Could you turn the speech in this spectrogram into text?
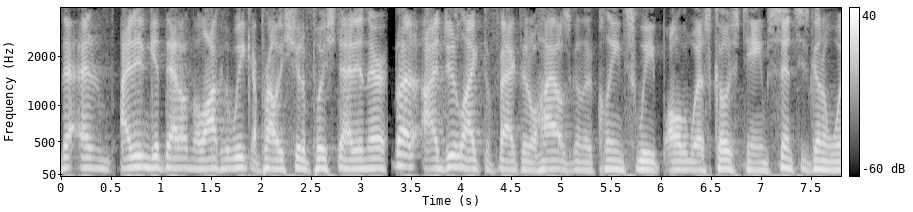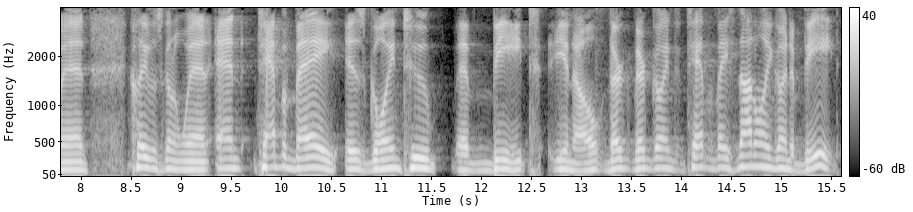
And I didn't get that on the lock of the week. I probably should have pushed that in there. But I do like the fact that Ohio's going to clean sweep all the West Coast teams. Cincy's going to win, Cleveland's going to win. And Tampa Bay is going to uh, beat, you know, they're, they're going to, Tampa Bay's not only going to beat,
